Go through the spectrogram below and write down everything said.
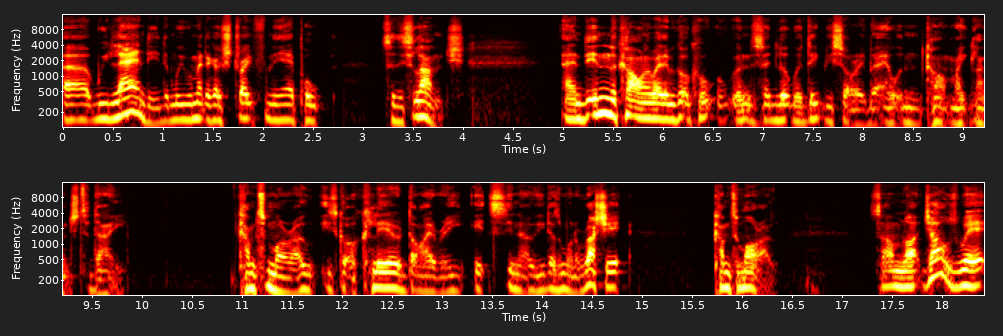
uh, we landed, and we were meant to go straight from the airport to this lunch. And in the car on the way we got a call and said, "Look, we're deeply sorry, but Elton can't make lunch today." come tomorrow. He's got a clear diary. It's you know he doesn't want to rush it. Come tomorrow. So I'm like Giles, we're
